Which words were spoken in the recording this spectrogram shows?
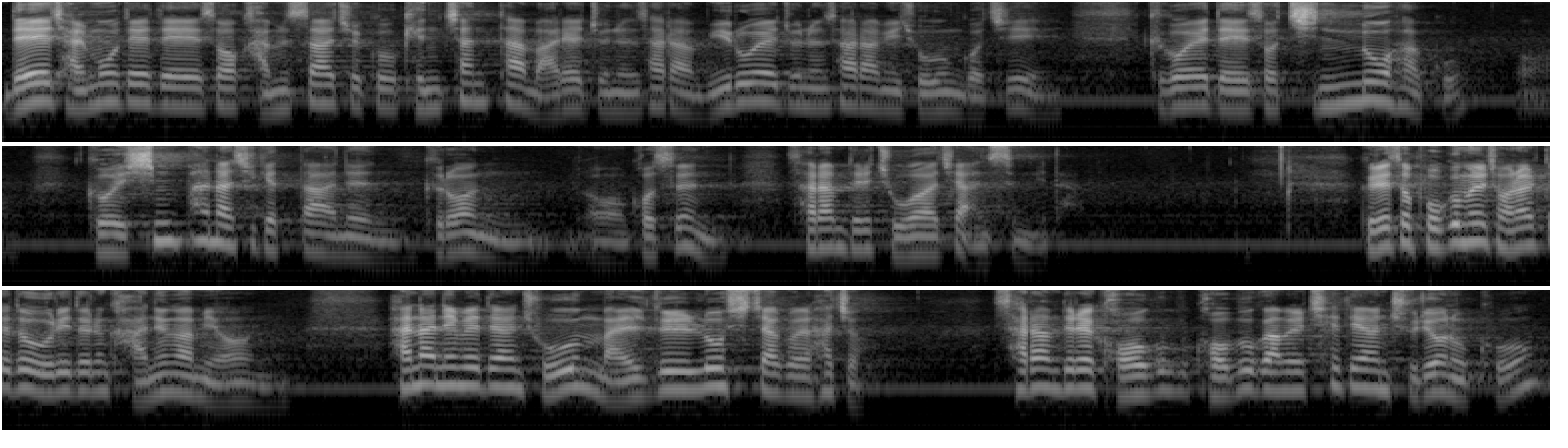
내 잘못에 대해서 감싸주고 괜찮다 말해주는 사람, 위로해주는 사람이 좋은 거지, 그거에 대해서 진노하고, 어, 그걸 심판하시겠다 하는 그런 어, 것은 사람들이 좋아하지 않습니다. 그래서 복음을 전할 때도 우리들은 가능하면 하나님에 대한 좋은 말들로 시작을 하죠. 사람들의 거부, 감을 최대한 줄여놓고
